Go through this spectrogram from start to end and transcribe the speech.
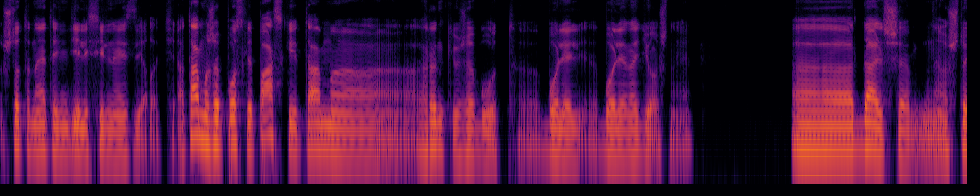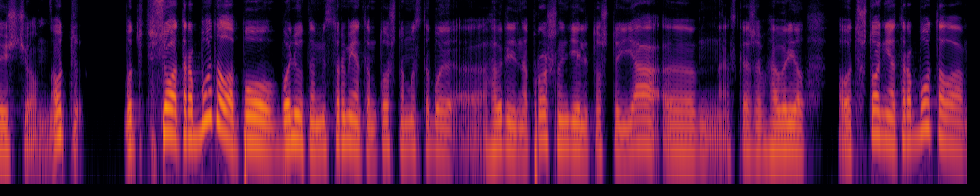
что-то на этой неделе сильное сделать. А там уже после Пасхи, там э, рынки уже будут э, более, более надежные. Дальше, что еще? Вот, вот все отработало по валютным инструментам, то, что мы с тобой говорили на прошлой неделе, то, что я, эм, скажем, говорил. Вот что не отработало,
